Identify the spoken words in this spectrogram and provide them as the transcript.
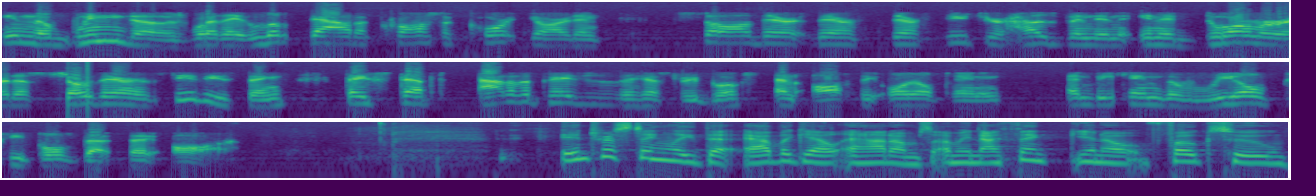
in the windows where they looked out across a courtyard and saw their their their future husband in in a dormer at a show there and see these things, they stepped out of the pages of the history books and off the oil paintings and became the real people that they are. Interestingly, the Abigail Adams. I mean, I think you know folks who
